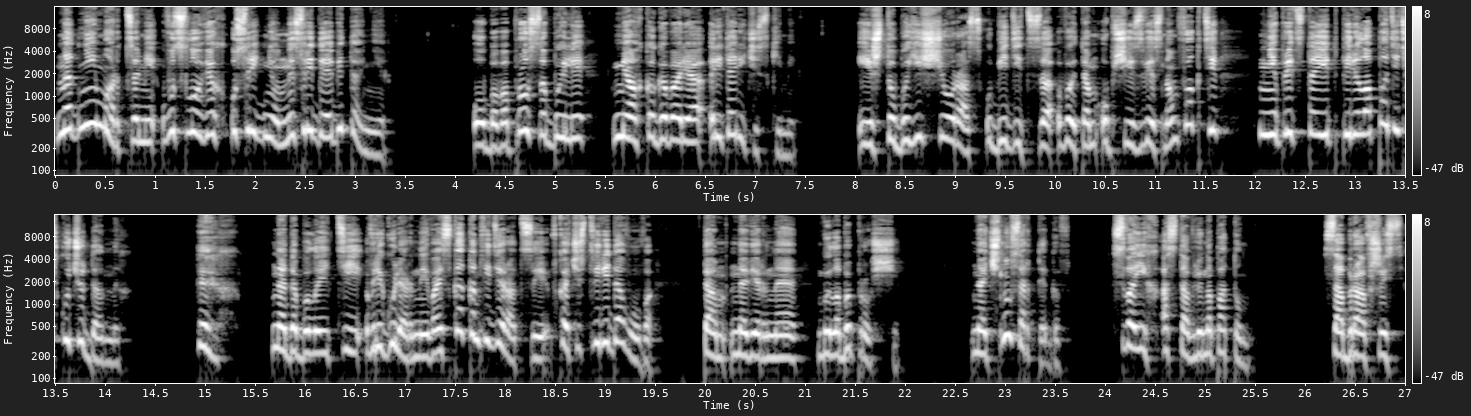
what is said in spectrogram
над неймарцами в условиях усредненной среды обитания? Оба вопроса были, мягко говоря, риторическими. И чтобы еще раз убедиться в этом общеизвестном факте, мне предстоит перелопатить кучу данных. Эх, надо было идти в регулярные войска конфедерации в качестве рядового. Там, наверное, было бы проще. Начну с артегов. Своих оставлю на потом. Собравшись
